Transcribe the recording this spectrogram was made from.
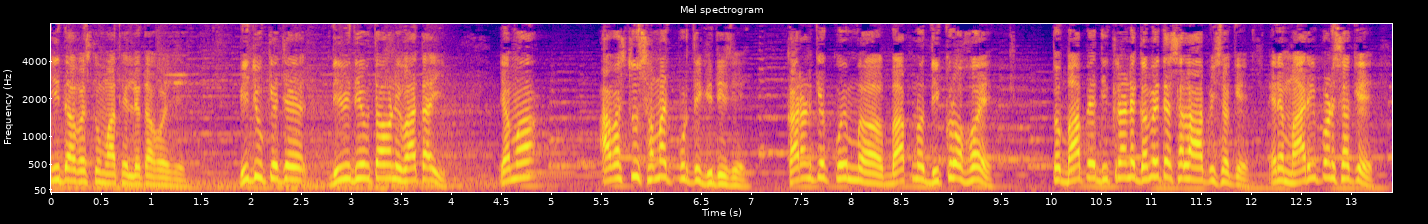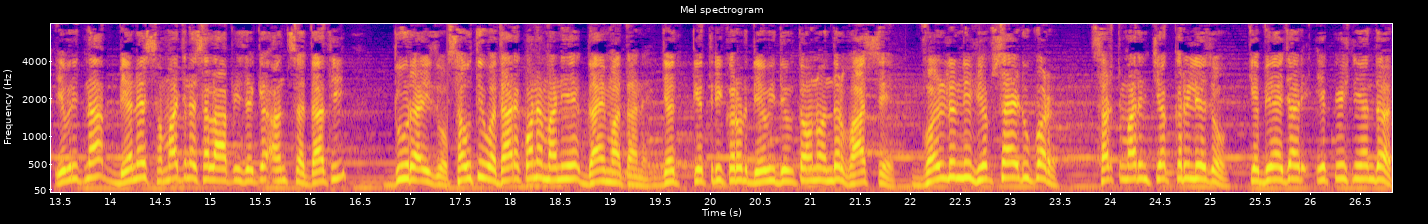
ઈદ આ વસ્તુ માથે લેતા હોય છે. બીજું કે જે દેવી દેવતાઓની વાત આવી એમાં આ વસ્તુ સમાજ પૂરતી કીધી છે. કારણ કે કોઈ બાપનો દીકરો હોય તો બાપ દીકરાને ગમે તે સલાહ આપી શકે. એને મારી પણ શકે. એવી રીતના બેને સમાજને સલાહ આપી છે કે અંધશ્રદ્ધાથી દૂર આવી જાઓ. સૌથી વધારે કોને માનીએ? ગાય માતાને. જે તેત્રી કરોડ દેવી દેવતાઓનો અંદર વાસ છે. વર્લ્ડની વેબસાઇટ ઉપર સર્ચ મારીને ચેક કરી લેજો કે બે હજાર એકવીસની અંદર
